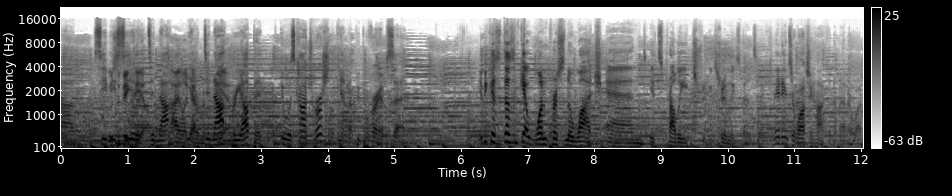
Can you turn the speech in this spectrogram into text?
um, CBC big deal. did not I like- I yeah, remember, did not yeah. re-up it, it was controversial in Canada. People were very upset. Yeah, because it doesn't get one person to watch, and it's probably ext- extremely expensive. Canadians are watching hockey no matter what.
